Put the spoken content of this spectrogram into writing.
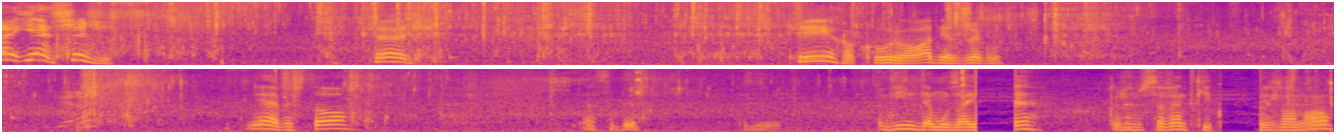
Ej, jest, siedzi. Siedzi. Cicho, kurwa, ładnie z brzegu. Nie, wiesz co? Ja sobie windę mu zaję, tylko żebym sobie wędki nie złamał.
